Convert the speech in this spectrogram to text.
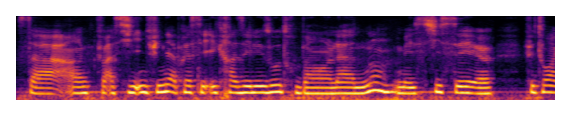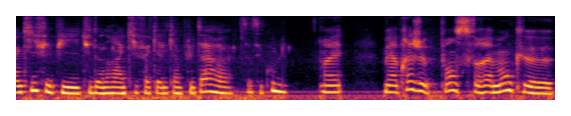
ça. Enfin, si in fine, après, c'est écraser les autres, ben là, non. Mais si c'est euh, fais-toi un kiff et puis tu donneras un kiff à quelqu'un plus tard, euh, ça, c'est cool. Ouais. Mais après, je pense vraiment que.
